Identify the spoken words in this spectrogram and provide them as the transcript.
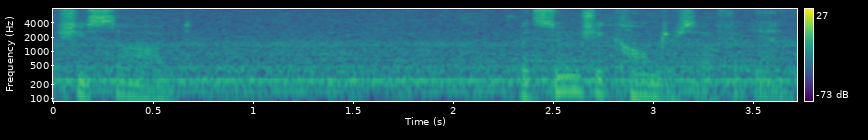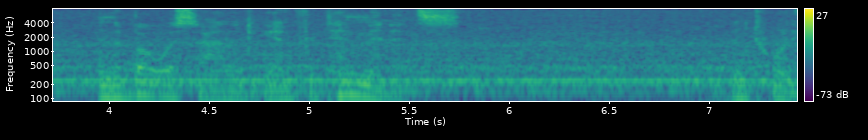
She sobbed. But soon she calmed herself again, and the boat was silent again for 10 minutes. And 20.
